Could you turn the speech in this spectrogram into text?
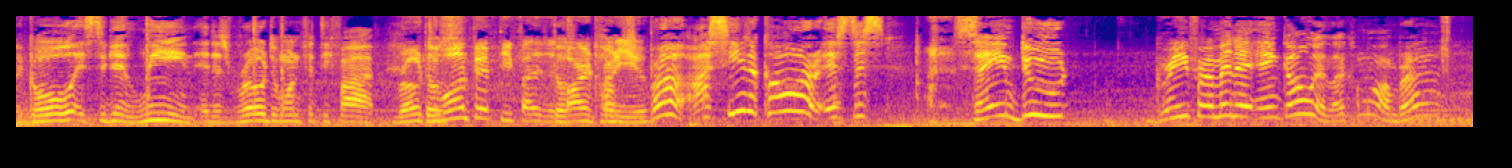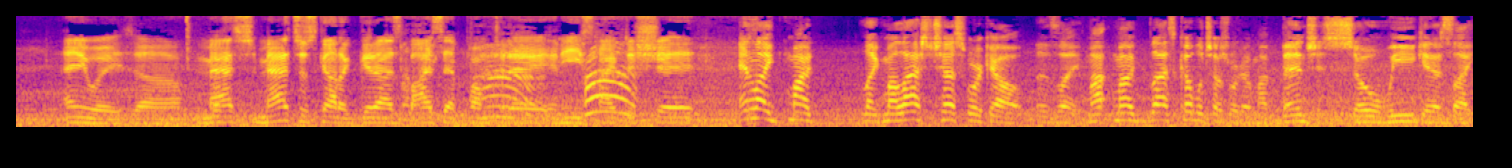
the goal is to get lean it is road to 155 Road to 155. There's a car in front of you. Bro, I see the car. It's this same dude. Green for a minute, ain't going. Like, come on, bro. Anyways, uh, Matt, Matt just got a good ass bicep pump today, and he's Bruh. hyped as shit. And like my like my last chest workout is like my, my last couple chest workout, my bench is so weak and it's like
